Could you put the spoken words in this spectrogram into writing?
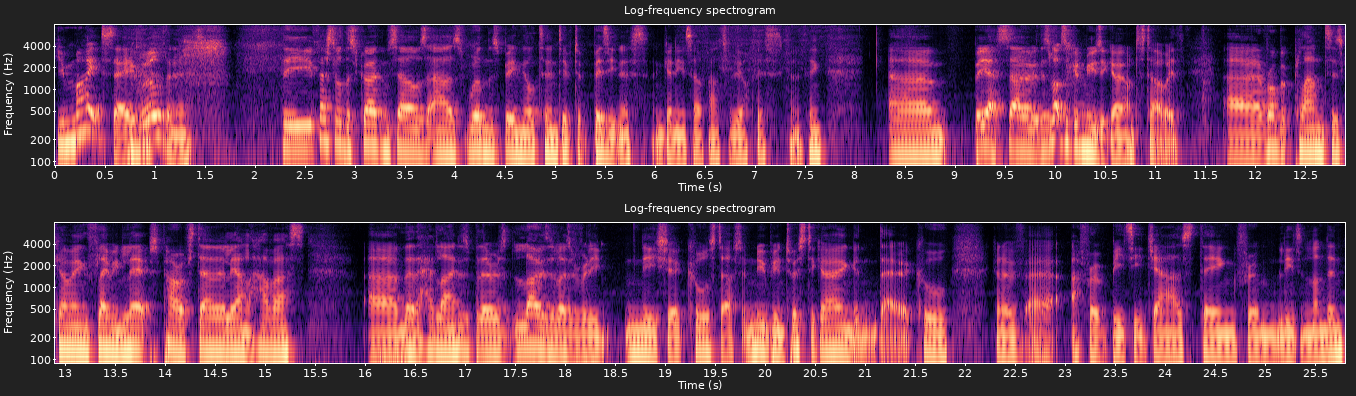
you might say wilderness. The festival describe themselves as wilderness being the alternative to busyness and getting yourself out of the office kind of thing. Um, but yeah, so there's lots of good music going on to start with. Uh, Robert Plant is coming, Flaming Lips, Power of Stella, Lianne Havas. Um, they're the headliners, but there is loads and loads of really niche, uh, cool stuff. So Nubian Twister going, and they're a cool kind of uh, Afro beaty jazz thing from Leeds and London.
